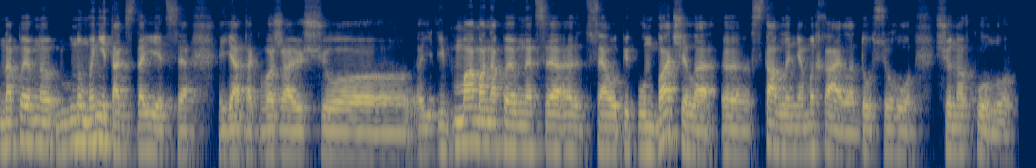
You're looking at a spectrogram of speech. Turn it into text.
напевно, ну мені так здається, я так вважаю, що і мама, напевне, це, ця опікун бачила е, ставлення Михайла до всього, що навколо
